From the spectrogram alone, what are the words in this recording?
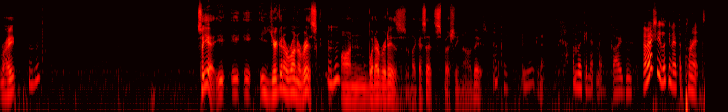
right? Mhm. So yeah, y- y- y- you're gonna run a risk Mhm. on whatever it is. Like I said, especially nowadays. Okay. What are you looking at? I'm looking at my garden. I'm actually looking at the plants.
